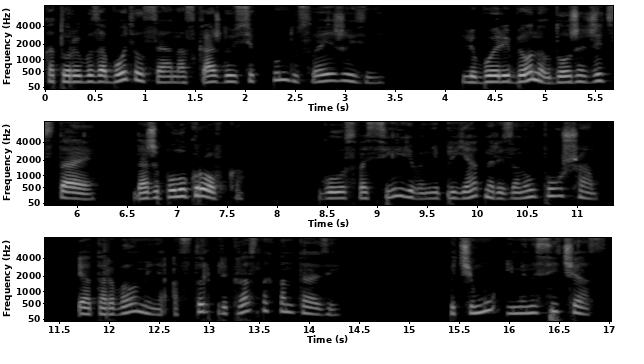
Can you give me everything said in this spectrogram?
который бы заботился о нас каждую секунду своей жизни. Любой ребенок должен жить в стае, даже полукровка. Голос Васильева неприятно резанул по ушам и оторвал меня от столь прекрасных фантазий. Почему именно сейчас?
